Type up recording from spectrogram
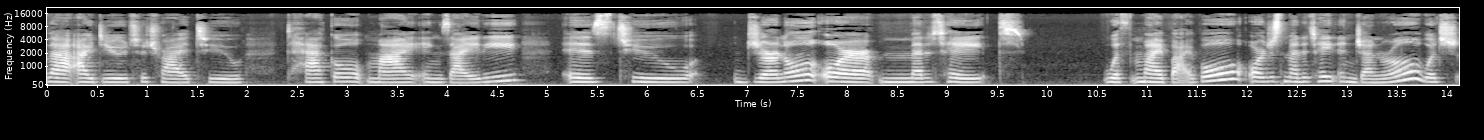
that I do to try to tackle my anxiety is to journal or meditate with my Bible or just meditate in general, which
